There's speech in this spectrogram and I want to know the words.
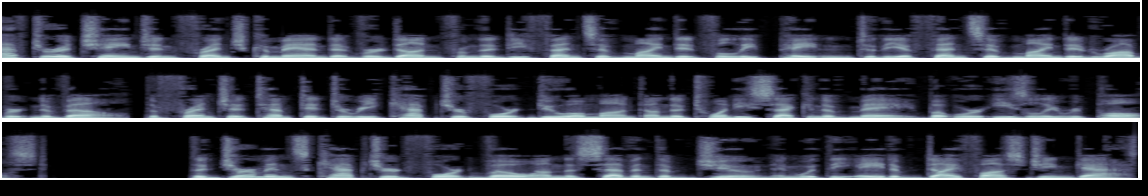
After a change in French command at Verdun from the defensive-minded Philippe Pétain to the offensive-minded Robert Nivelle, the French attempted to recapture Fort Douaumont on the 22nd of May but were easily repulsed. The Germans captured Fort Vaux on 7 June and with the aid of diphosgene gas,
